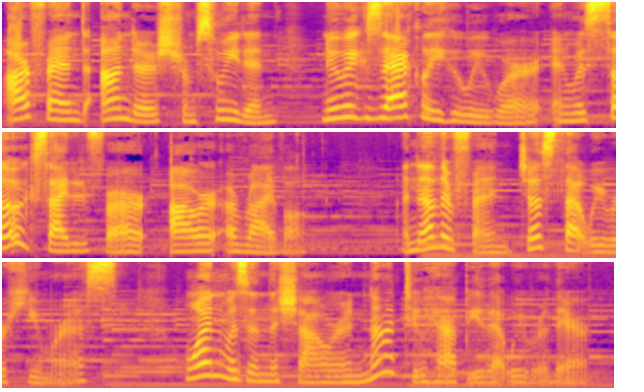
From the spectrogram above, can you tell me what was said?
our friend Anders from Sweden knew exactly who we were and was so excited for our, our arrival. Another friend just thought we were humorous. One was in the shower and not too happy that we were there.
